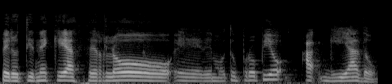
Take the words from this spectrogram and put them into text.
pero tiene que hacerlo eh, de moto propio, guiado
